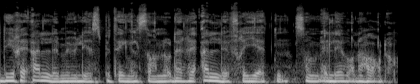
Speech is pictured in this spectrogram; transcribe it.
de reelle mulighetsbetingelsene og den reelle friheten som elevene har da.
